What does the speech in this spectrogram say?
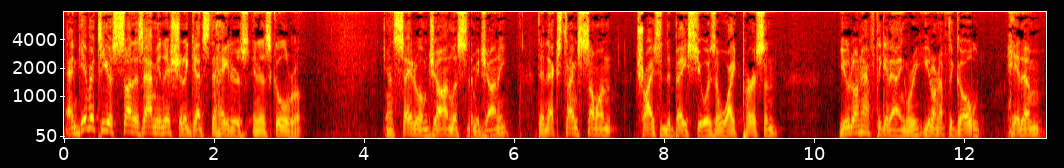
And give it to your son as ammunition against the haters in his schoolroom. And say to him, John, listen to me, Johnny. The next time someone tries to debase you as a white person, you don't have to get angry. You don't have to go hit him.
